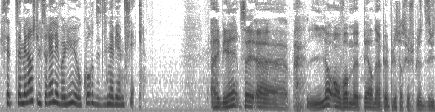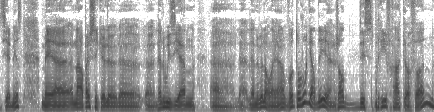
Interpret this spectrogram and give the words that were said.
ce mélange culturel évolue au cours du 19e siècle? Eh bien, euh, là, on va me perdre un peu plus parce que je suis plus 18e mais n'empêche, c'est que le, la Louisiane euh, la, Nouvelle-Orléans va toujours garder un genre d'esprit francophone.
